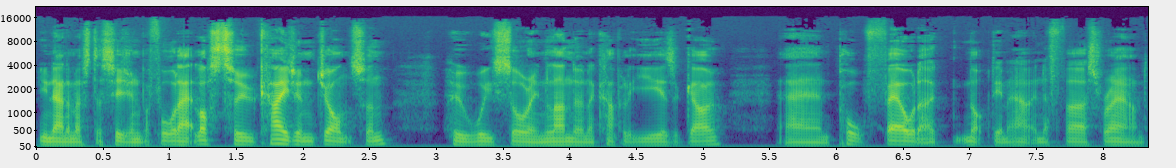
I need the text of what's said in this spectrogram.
unanimous decision. Before that, lost to Kajan Johnson, who we saw in London a couple of years ago, and Paul Felder knocked him out in the first round.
